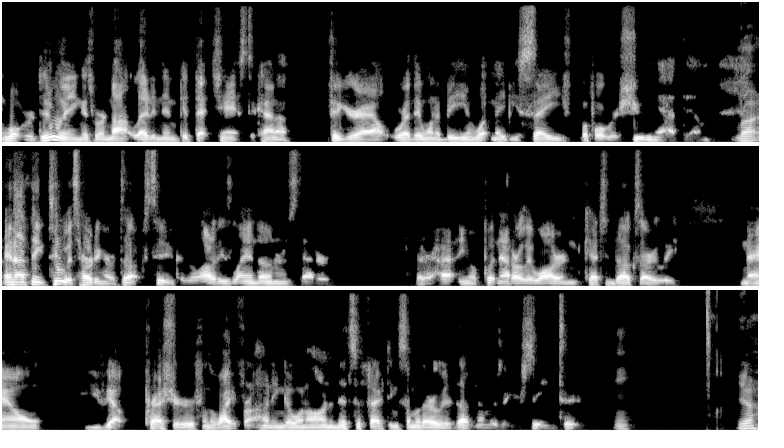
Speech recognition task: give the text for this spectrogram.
what we're doing is we're not letting them get that chance to kind of figure out where they want to be and what may be safe before we're shooting at them. Right. And I think too, it's hurting our ducks too, because a lot of these landowners that are that are you know putting out early water and catching ducks early. Now you've got pressure from the white front hunting going on, and it's affecting some of the earlier duck numbers that you're seeing too. Hmm. Yeah,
